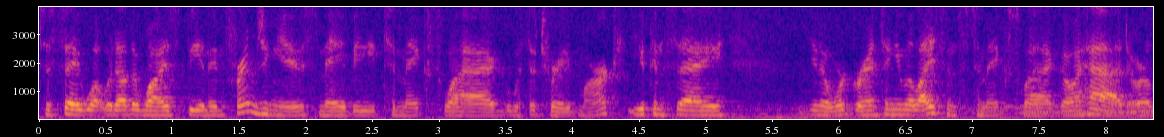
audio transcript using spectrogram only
to say what would otherwise be an infringing use, maybe to make swag with a trademark, you can say, you know, we're granting you a license to make swag, go ahead. Or,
